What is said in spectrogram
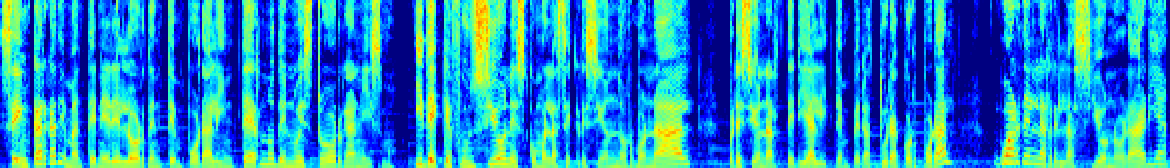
se encarga de mantener el orden temporal interno de nuestro organismo y de que funciones como la secreción hormonal, presión arterial y temperatura corporal guarden la relación horaria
